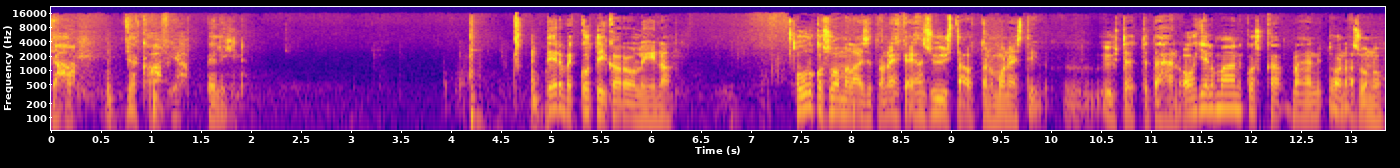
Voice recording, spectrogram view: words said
Jaha, ja kahvia peliin. Terve koti Karoliina. Ulkosuomalaiset on ehkä ihan syystä ottanut monesti yhteyttä tähän ohjelmaan, koska mähän nyt on asunut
